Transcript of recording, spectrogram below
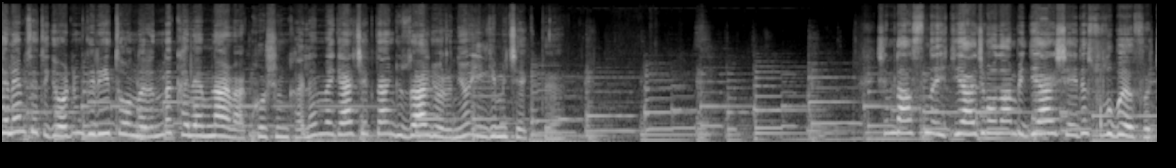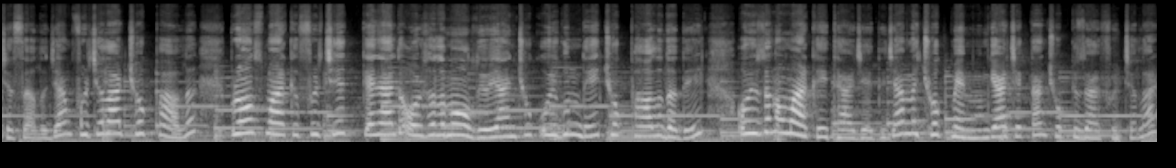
Kalem seti gördüm. Gri tonlarında kalemler var. Kurşun kalem ve gerçekten güzel görünüyor. İlgimi çekti. Şimdi aslında ihtiyacım olan bir diğer şey de sulu boya fırçası alacağım. Fırçalar çok pahalı. Bronz marka fırça genelde ortalama oluyor. Yani çok uygun değil, çok pahalı da değil. O yüzden o markayı tercih edeceğim ve çok memnunum. Gerçekten çok güzel fırçalar.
